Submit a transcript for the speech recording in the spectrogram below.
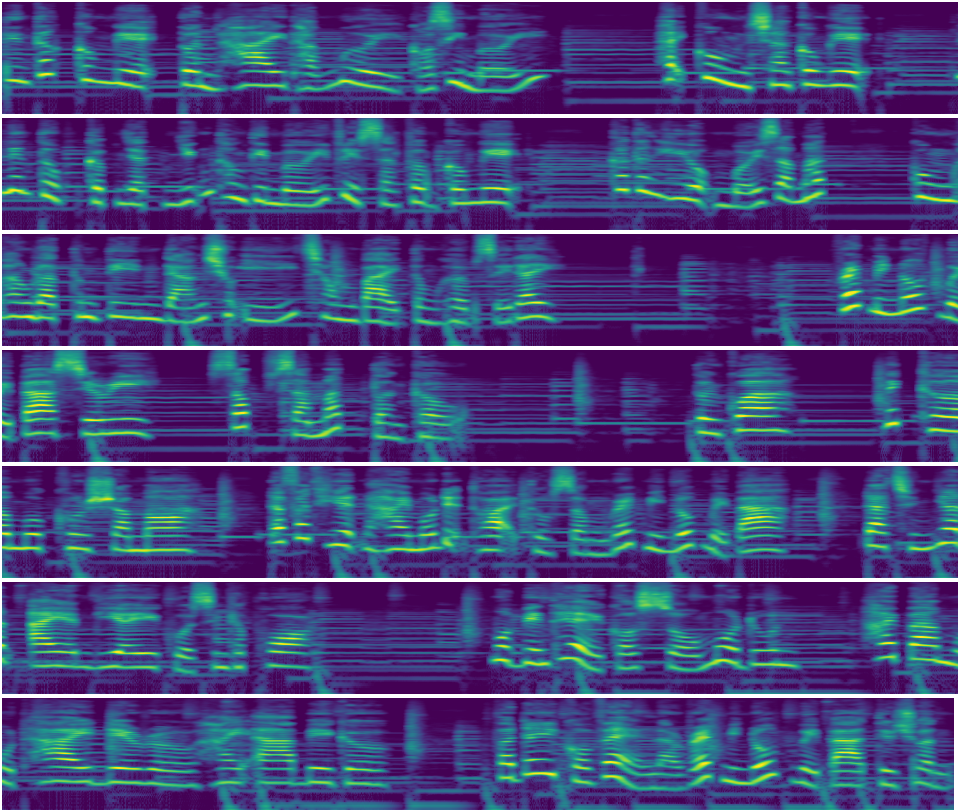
Tin tức công nghệ tuần 2 tháng 10 có gì mới? Hãy cùng trang công nghệ liên tục cập nhật những thông tin mới về sản phẩm công nghệ, các thương hiệu mới ra mắt cùng hàng loạt thông tin đáng chú ý trong bài tổng hợp dưới đây. Redmi Note 13 series sắp ra mắt toàn cầu. Tuần qua, Nicker Mukushama đã phát hiện hai mẫu điện thoại thuộc dòng Redmi Note 13 đạt chứng nhận IMDA của Singapore. Một biến thể có số module 2312DR2ABG và đây có vẻ là Redmi Note 13 tiêu chuẩn.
